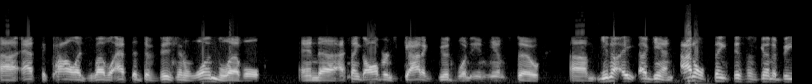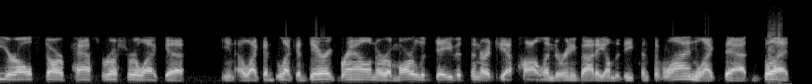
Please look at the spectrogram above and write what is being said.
uh, at the college level, at the Division One level, and uh, I think Auburn's got a good one in him. So, um, you know, again, I don't think this is going to be your all-star pass rusher like a, you know, like a like a Derrick Brown or a Marlon Davidson or a Jeff Holland or anybody on the defensive line like that, but.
